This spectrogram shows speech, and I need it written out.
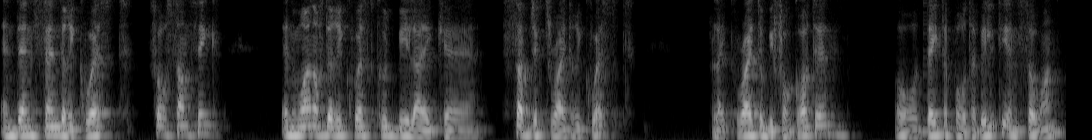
and then send a request for something and one of the requests could be like a subject right request like right to be forgotten or data portability and so on.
